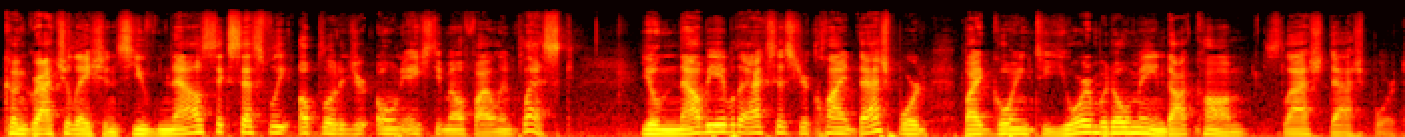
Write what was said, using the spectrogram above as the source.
Congratulations, you've now successfully uploaded your own HTML file in Plesk. You'll now be able to access your client dashboard by going to yourdomain.com slash dashboard.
